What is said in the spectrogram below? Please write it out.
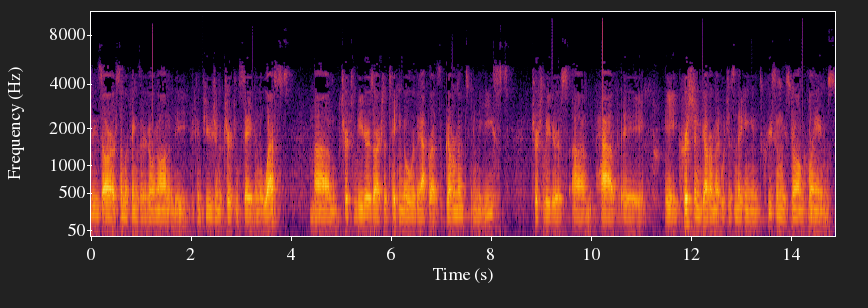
these are some of the things that are going on in the, the confusion of church and state in the West um, church leaders are actually taking over the apparatus of government in the East. Church leaders um, have a, a Christian government which is making increasingly strong claims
